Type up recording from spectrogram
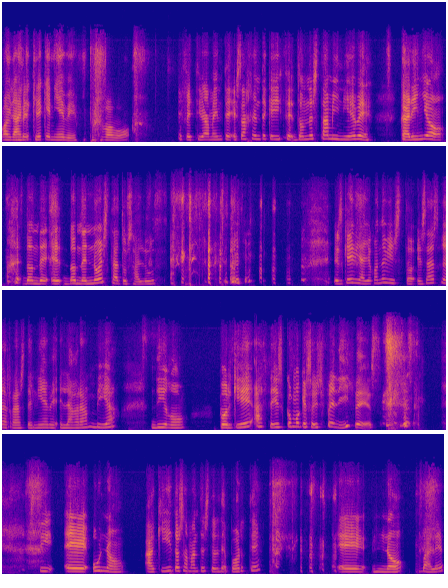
Ay, la gente quiere que nieve, por favor. Efectivamente, esa gente que dice, ¿dónde está mi nieve? Cariño, donde, eh, no está tu salud. Es que, mira, yo cuando he visto esas guerras de nieve en la Gran Vía, digo, ¿por qué hacéis como que sois felices? Sí, eh, uno, aquí dos amantes del deporte, eh, no, ¿vale?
